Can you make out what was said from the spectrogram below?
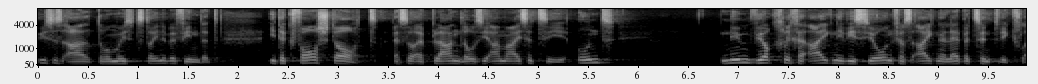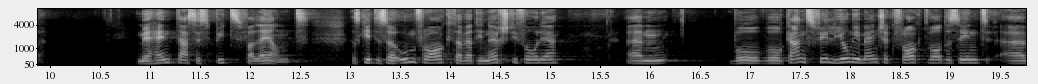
unser Alter, wo wir uns jetzt hier befinden, in der Gefahr steht, also eine planlose Ameise zu sein und nicht wirklich eine eigene Vision für das eigene Leben zu entwickeln. Wir haben das ein bisschen verlernt. Es gibt so eine Umfrage, da wäre die nächste Folie. Ähm, wo, wo ganz viele junge Menschen gefragt worden sind, äh,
